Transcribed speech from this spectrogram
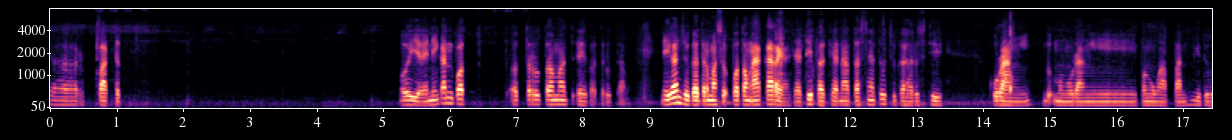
Biar padat. Oh iya ini kan pot oh, terutama eh kok terutama? Ini kan juga termasuk potong akar ya jadi bagian atasnya tuh juga harus di kurangi untuk mengurangi penguapan gitu.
